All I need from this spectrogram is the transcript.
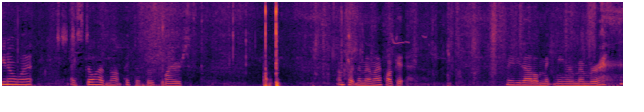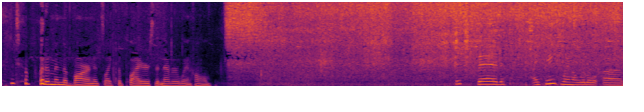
You know what? I still have not picked up those pliers. I'm putting them in my pocket. Maybe that'll make me remember to put them in the barn. It's like the pliers that never went home. This bed, I think, went a little um,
